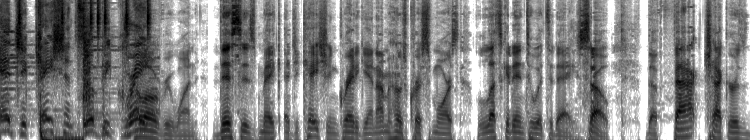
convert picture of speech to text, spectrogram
education to be great. Hello, everyone. This is Make Education Great Again. I'm your host, Chris Morris. Let's get into it today. So, the fact checkers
